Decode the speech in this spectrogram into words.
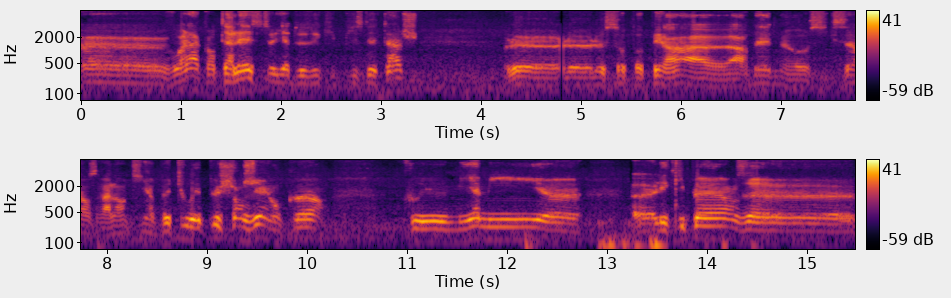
Euh, voilà, quand à l'Est, il y a deux équipes qui se détachent. Le, le, soap opéra euh, Arden aux Sixers ralentit un peu tout et peut changer encore Miami, euh, euh, les Clippers, euh,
